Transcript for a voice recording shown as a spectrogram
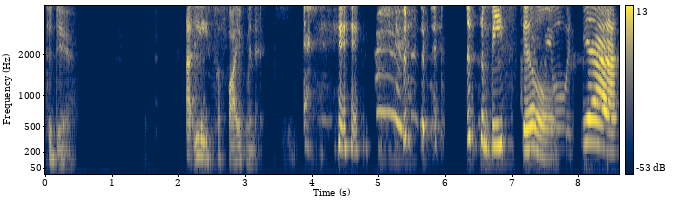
to do at least for five minutes just to be still. Yeah,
